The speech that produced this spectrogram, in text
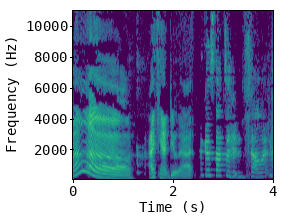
oh, I can't do that. I guess that's a hidden talent.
